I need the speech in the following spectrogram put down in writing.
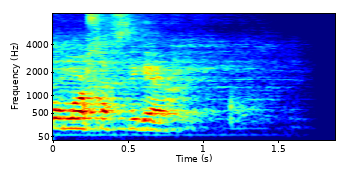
Four more sets to go.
